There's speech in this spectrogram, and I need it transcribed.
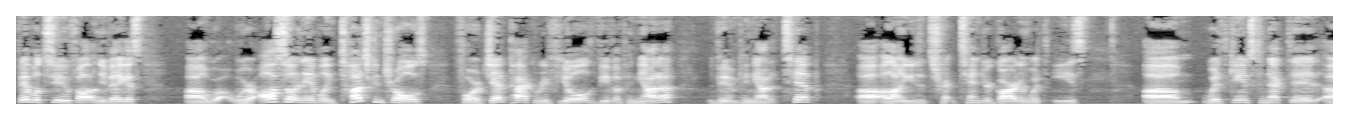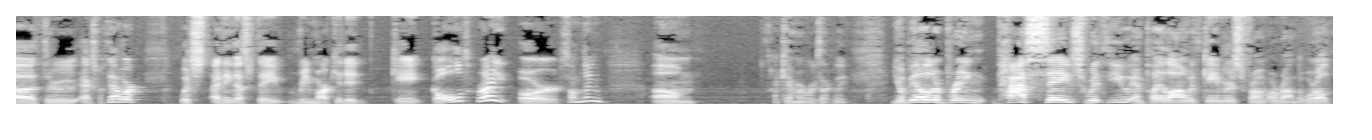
Fable 2, Fallout New Vegas. Uh, we're also enabling touch controls for Jetpac Refuelled, Viva Pinata, Viva Pinata Tip, uh, allowing you to tend your garden with ease. Um, with games connected uh, through Xbox Network, which I think that's what they remarketed game gold, right, or something. Um, I can't remember exactly. You'll be able to bring past saves with you and play along with gamers from around the world.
